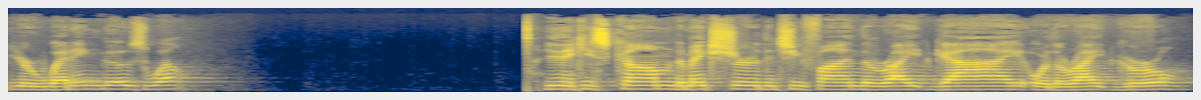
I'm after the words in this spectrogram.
your wedding goes well? You think he's come to make sure that you find the right guy or the right girl?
